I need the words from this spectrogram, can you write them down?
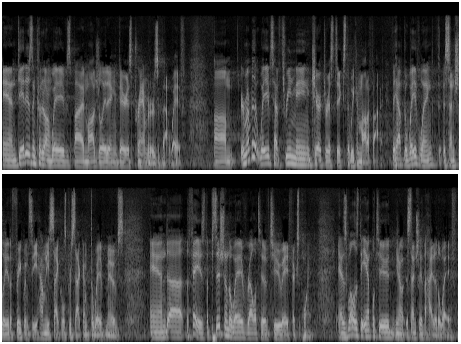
and data is encoded on waves by modulating various parameters of that wave. Um, remember that waves have three main characteristics that we can modify. They have the wavelength, essentially the frequency, how many cycles per second the wave moves, and uh, the phase, the position of the wave relative to a fixed point, as well as the amplitude, you know, essentially the height of the wave.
